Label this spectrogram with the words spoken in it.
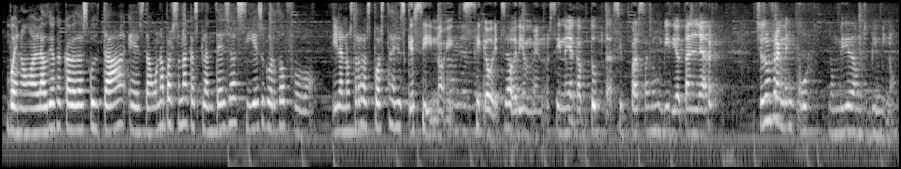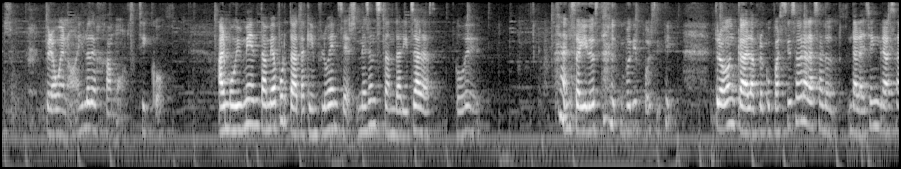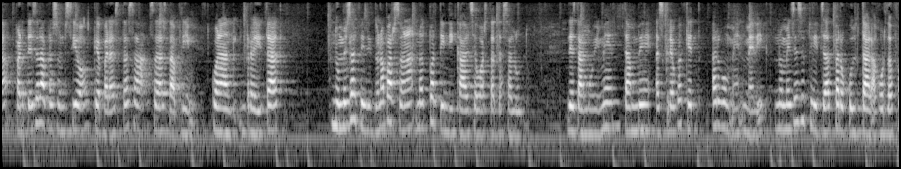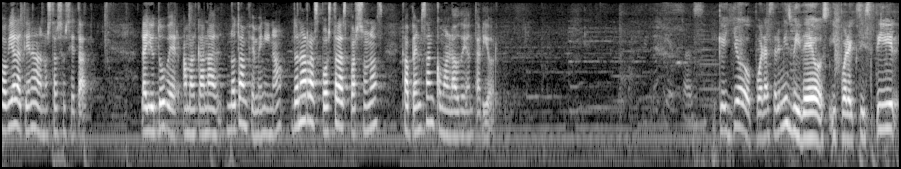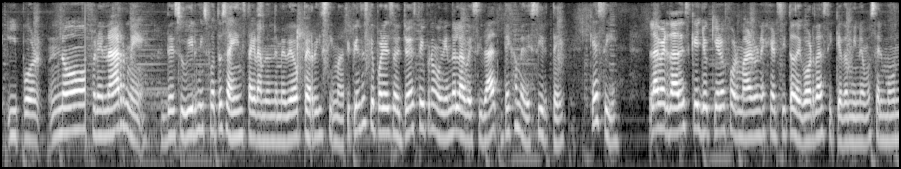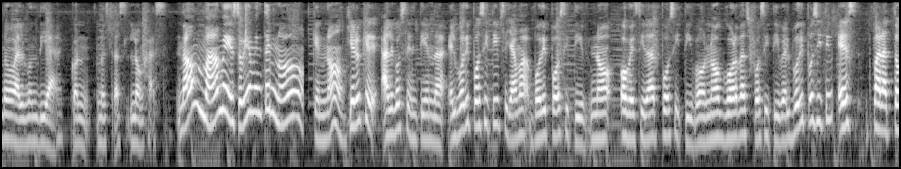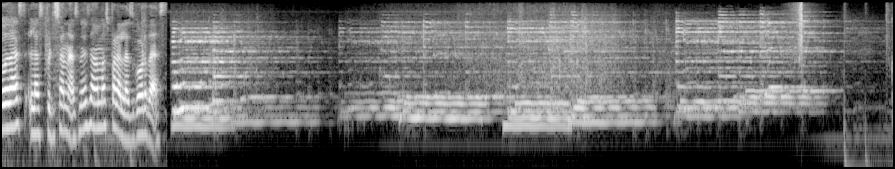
Bueno, l'àudio que acabeu d'escoltar és d'una persona que es planteja si és gordòfobo. I la nostra resposta és que sí, noi, sí que ho ets, evidentment. O sigui, no hi ha cap dubte si passes un vídeo tan llarg. Això és un fragment curt d'un vídeo d'uns 20 minuts. Però bueno, ahí lo dejamos, chico. El moviment també ha portat a que influències més estandarditzades, ui, els seguidors del body positive, troben que la preocupació sobre la salut de la gent grassa parteix de la presumpció que per estar sa s'ha d'estar prim, quan en realitat només el físic d'una persona no et pot indicar el seu estat de salut. Des del moviment també es creu que aquest argument mèdic només és utilitzat per ocultar la gordofòbia latent a la nostra societat. La youtuber amb el canal No tan femenina dona resposta a les persones que pensen com en l'àudio anterior. Que yo, por hacer mis videos y por existir y por no frenarme de subir mis fotos a Instagram donde me veo perrísima, si piensas que por eso yo estoy promoviendo la obesidad, déjame decirte que sí. La verdad es que yo quiero formar un ejército de gordas y que dominemos el mundo algún día con nuestras lonjas. No mames, obviamente no. Que no. Quiero que algo se entienda. El body positive se llama body positive, no obesidad positivo, no gordas positive. El body positive es para todas las personas, no es nada más para las gordas.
